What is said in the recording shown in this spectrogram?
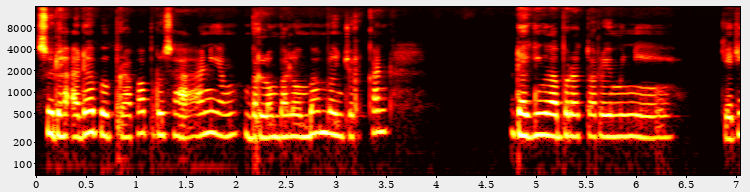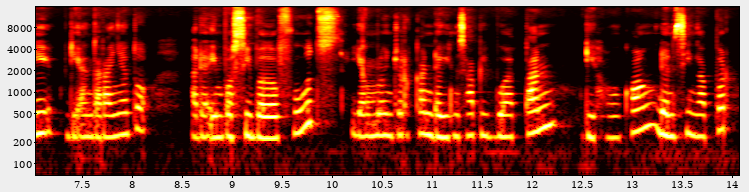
sudah ada beberapa perusahaan yang berlomba-lomba meluncurkan daging laboratorium ini. Jadi di antaranya tuh ada Impossible Foods yang meluncurkan daging sapi buatan di Hong Kong dan Singapura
